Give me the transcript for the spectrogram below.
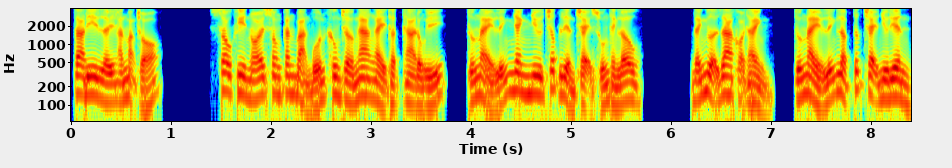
ta đi lấy hắn mạng chó. Sau khi nói xong căn bản vốn không chờ nga ngày thật thà đồng ý, tướng này lĩnh nhanh như chấp liền chạy xuống thành lâu. Đánh ngựa ra khỏi thành, tướng này lĩnh lập tức chạy như điên,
